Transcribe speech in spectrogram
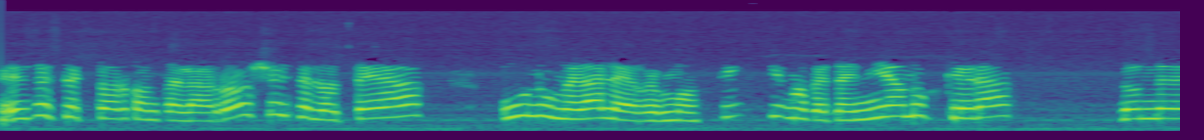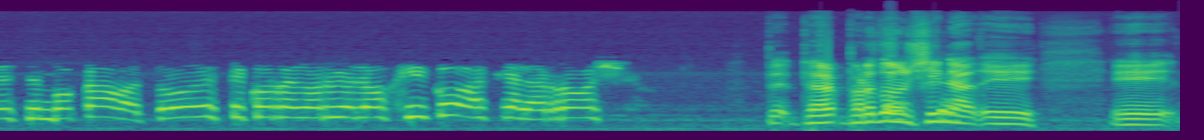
ese sector contra el arroyo y se lotea un humedal hermosísimo que teníamos que era donde desembocaba todo este corredor biológico hacia el arroyo. Pe- per- perdón, Gina, eh, eh,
